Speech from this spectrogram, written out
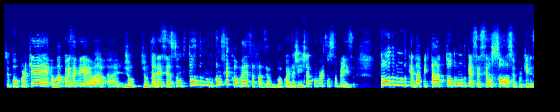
Tipo, porque uma coisa que eu, juntando esse assunto, todo mundo, quando você começa a fazer alguma coisa, a gente já conversou sobre isso. Todo mundo quer dar pitaco, todo mundo quer ser seu sócio, porque eles,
